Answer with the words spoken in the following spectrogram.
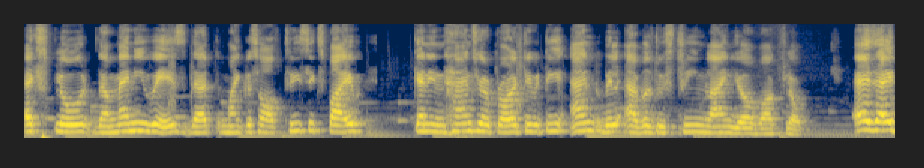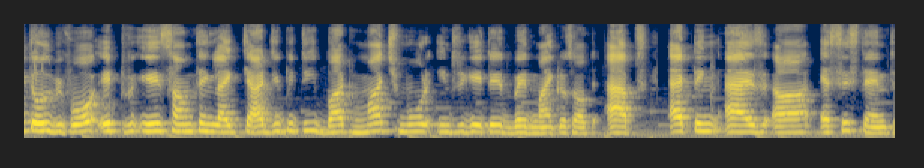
explore the many ways that Microsoft 365 can enhance your productivity and will able to streamline your workflow. As I told before, it is something like ChatGPT but much more integrated with Microsoft apps acting as a assistant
